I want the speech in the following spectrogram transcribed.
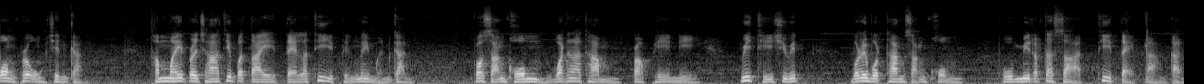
ป้องพระองค์เช่นกัน ทำไมประชาธิปไตยแต่ละที่ถึงไม่เหมือนกัน เพราะสังคม วัฒนธรรม ประเพณี วิถีชีวิต บริบททางสังคม ภูมิรัฐศาสตร์ที่แตกต่างกัน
